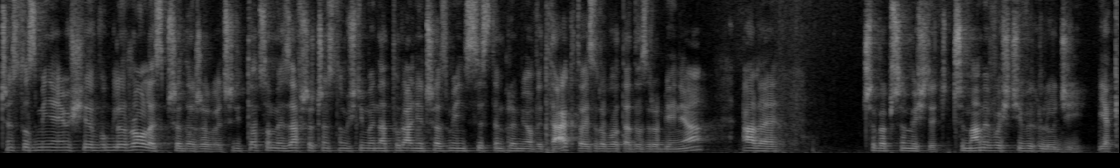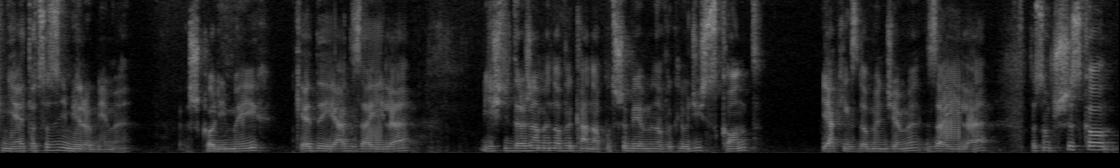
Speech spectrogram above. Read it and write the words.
Często zmieniają się w ogóle role sprzedażowe, czyli to, co my zawsze często myślimy naturalnie, trzeba zmienić system premiowy. Tak, to jest robota do zrobienia, ale trzeba przemyśleć, czy mamy właściwych ludzi. Jak nie, to co z nimi robimy? Szkolimy ich? Kiedy, jak, za ile? Jeśli wdrażamy nowy kanał, potrzebujemy nowych ludzi, skąd? Jak ich zdobędziemy? Za ile? To są wszystko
